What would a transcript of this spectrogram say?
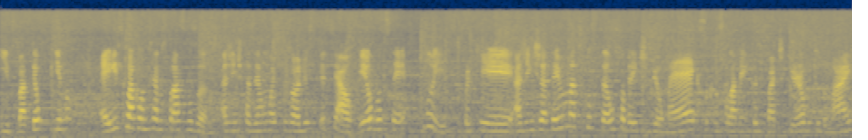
isso, bateu o pino, é isso que vai acontecer nos próximos anos. A gente fazer um episódio especial. Eu, você, Luiz. Porque a gente já teve uma discussão sobre HBO Max, o cancelamento de Batgirl e tudo mais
